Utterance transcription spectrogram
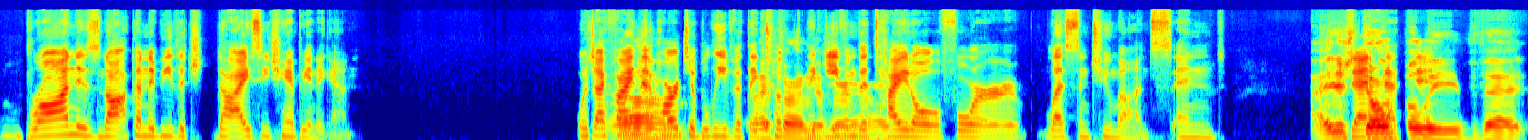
Bron is not going to be the the IC champion again. Which I find that hard Um, to believe that they I took they gave him the hard title for less than 2 months and I just don't that's it. believe that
